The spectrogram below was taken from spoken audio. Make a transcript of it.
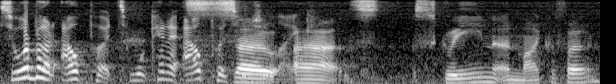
So what about outputs? What kind of outputs so, would you like? uh, s- screen and microphone.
